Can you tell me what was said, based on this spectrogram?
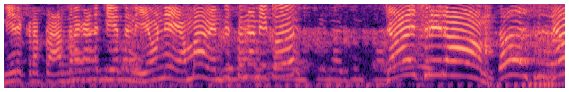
మీరు ఇక్కడ ప్రార్థన కానీ చేయొద్దండి. ఏమండి? అమ్మా వినిపిస్తుందా మీకు? జై శ్రీరామ్! జై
